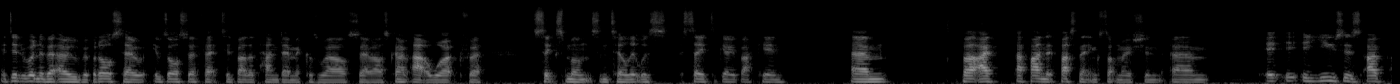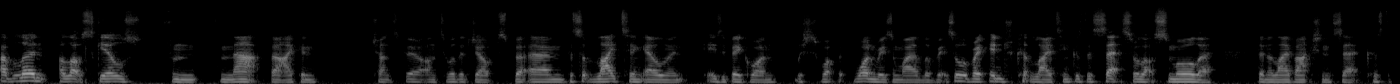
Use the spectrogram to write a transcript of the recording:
It did run a bit over, but also it was also affected by the pandemic as well. So I was kind of out of work for six months until it was safe to go back in. Um, but I I find it fascinating stop motion. Um, it, it, it uses I've I've learned a lot of skills from from that that I can transfer onto other jobs. But um, the sort of lighting element is a big one, which is what one reason why I love it. It's all very intricate lighting because the sets are a lot smaller than a live action set because the,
